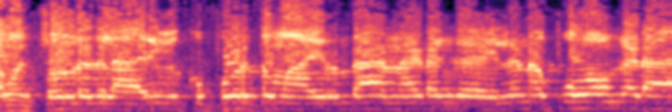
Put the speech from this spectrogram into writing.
அவன் சொல்றதுல அறிவுக்கு பொருத்தமா இருந்தா நடங்க. இல்லைன்னா போங்கடா.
